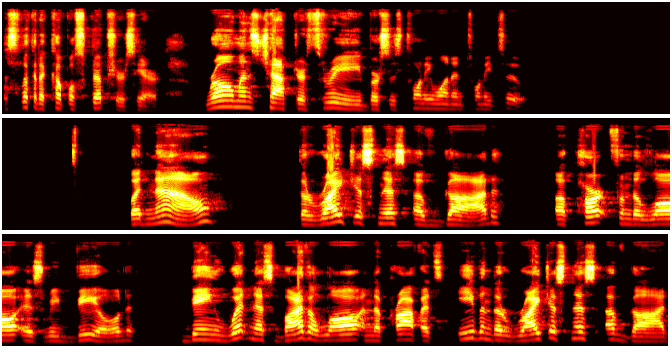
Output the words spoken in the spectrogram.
Let's look at a couple scriptures here. Romans chapter 3, verses 21 and 22. But now, the righteousness of God apart from the law is revealed, being witnessed by the law and the prophets, even the righteousness of God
